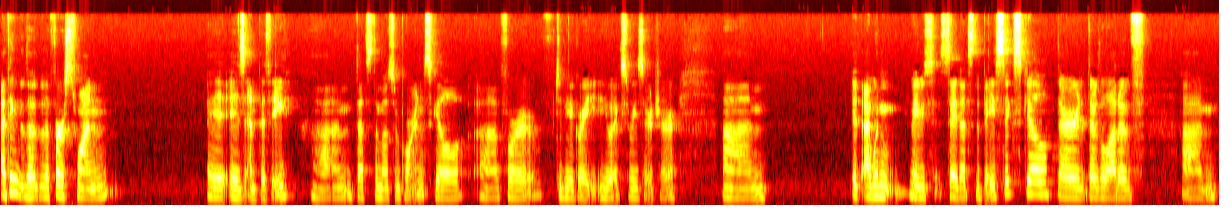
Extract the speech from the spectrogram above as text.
I think the, the first one is empathy. Um, that's the most important skill uh, for to be a great UX researcher. Um, it, I wouldn't maybe say that's the basic skill. There, there's a lot of um,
